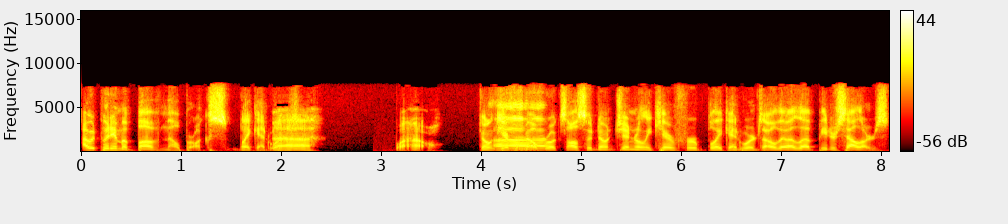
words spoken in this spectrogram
I would put him above Mel Brooks, Blake Edwards. Ah, wow. don't care for Mel uh, Brooks. Also, don't generally care for Blake Edwards. Although I love Peter Sellers,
